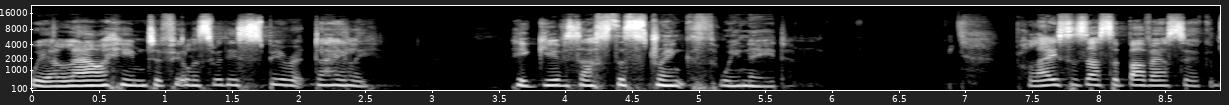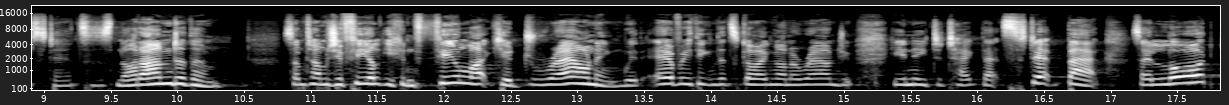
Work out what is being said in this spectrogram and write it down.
We allow Him to fill us with His Spirit daily. He gives us the strength we need places us above our circumstances, not under them. Sometimes you feel you can feel like you're drowning with everything that's going on around you. You need to take that step back. Say, Lord,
